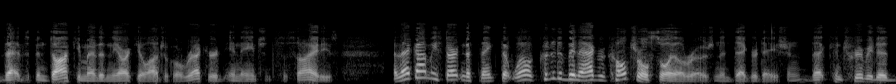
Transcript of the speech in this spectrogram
that's been documented in the archaeological record in ancient societies. And that got me starting to think that, well, could it have been agricultural soil erosion and degradation that contributed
